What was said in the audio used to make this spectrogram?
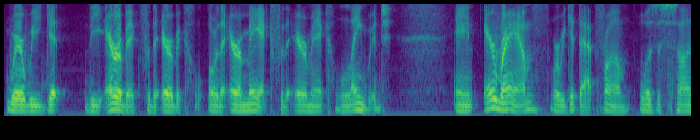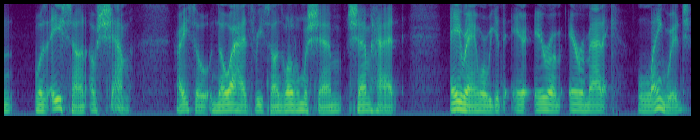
where we get the Arabic for the Arabic or the Aramaic for the Aramaic language. And Aram, where we get that from, was the son was a son of Shem. Right? So Noah had three sons. One of them was Shem. Shem had Aram, where we get the Aram Aramaic language.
